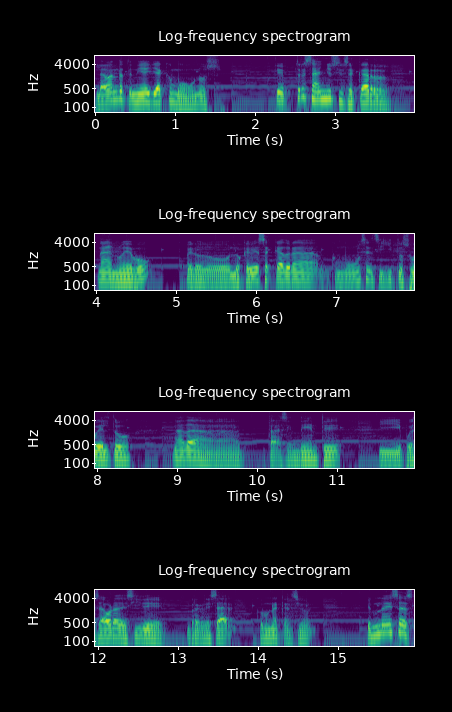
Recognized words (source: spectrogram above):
La banda tenía ya como unos que tres años sin sacar nada nuevo, pero lo que había sacado era como un sencillito suelto, nada trascendente, y pues ahora decide regresar con una canción. En una de esas,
